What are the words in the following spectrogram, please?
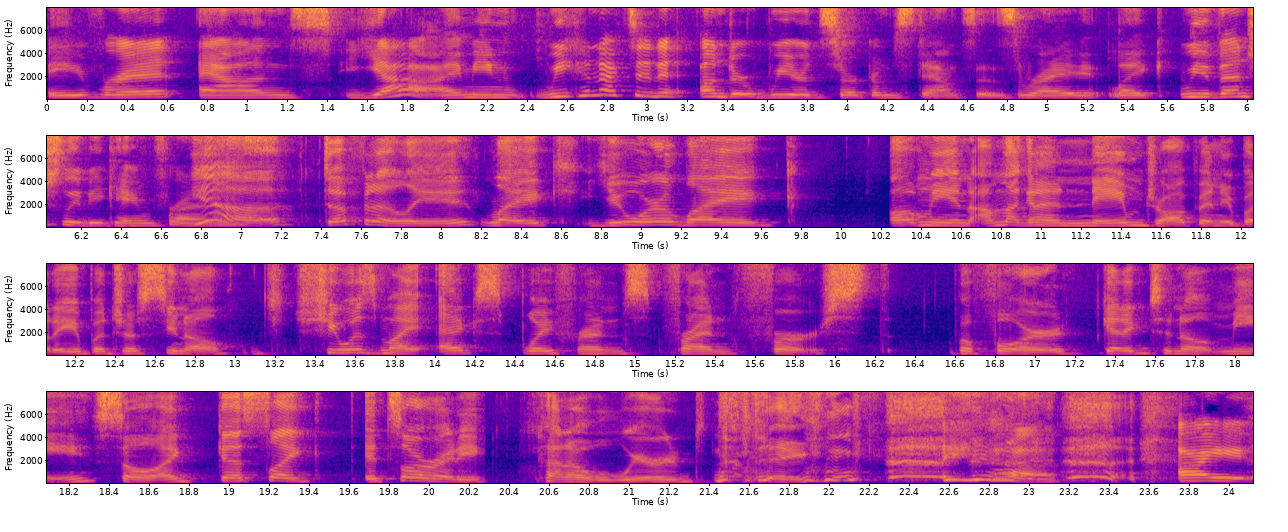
favorite. And yeah, I mean, we connected under weird circumstances, right? Like, we eventually became friends. Yeah, definitely. Like you were like I mean, I'm not gonna name drop anybody, but just, you know, she was my ex-boyfriend's friend first before getting to know me. So I guess like it's already kind of a weird thing. yeah i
